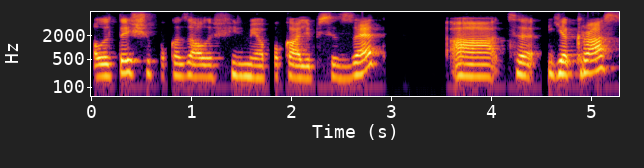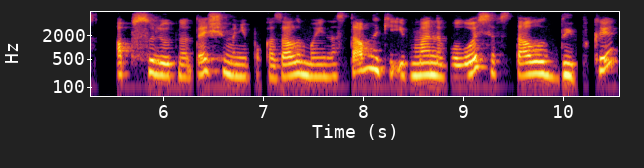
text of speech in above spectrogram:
але те, що показали в фільмі Апокаліпсис Z, а, це якраз абсолютно те, що мені показали мої наставники, і в мене волосся встало дибки,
